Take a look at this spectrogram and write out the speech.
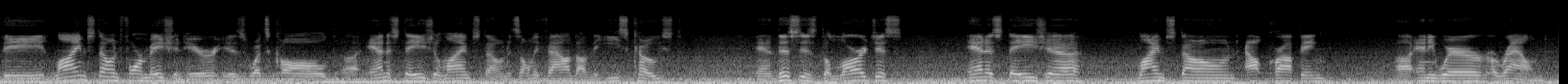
the limestone formation here is what's called uh, Anastasia limestone. It's only found on the east coast. And this is the largest Anastasia limestone outcropping uh, anywhere around.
